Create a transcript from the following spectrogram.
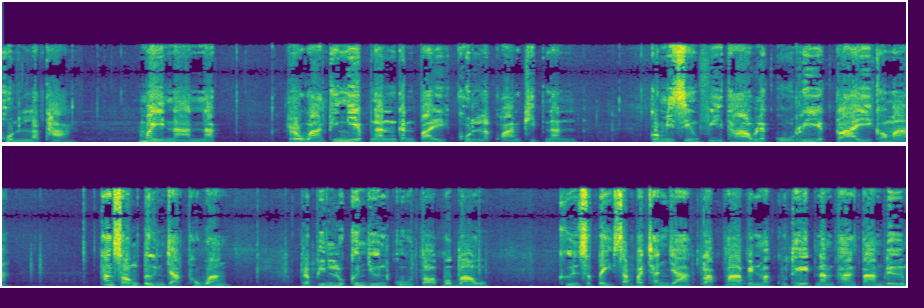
คนละทาง ไม่นานนัก ระหว่างที่เงียบงันกันไปคนละความคิดนั้น ก็มีเสียงฝีเท้าและกูเรียกไกล้เข้ามา ทั้งสองตื่นจากผวังระพินลุกขึ้นยืนกูตอบเบาๆ คืนสติสัมปชัญญะกลับมาเป็นมักคุเทศนำทางตามเดิม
